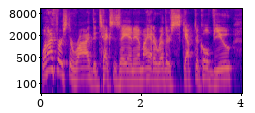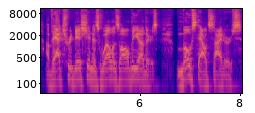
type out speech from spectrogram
When I first arrived at Texas A&M, I had a rather skeptical view of that tradition as well as all the others. Most outsiders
